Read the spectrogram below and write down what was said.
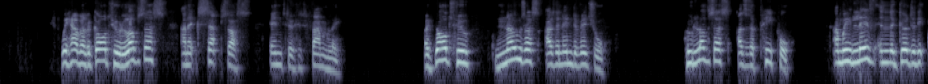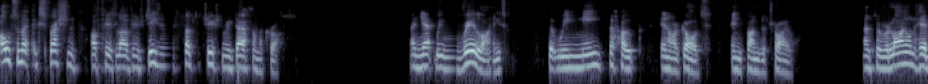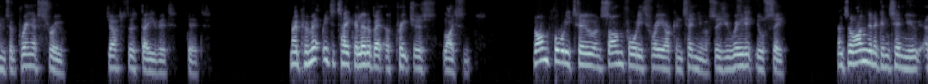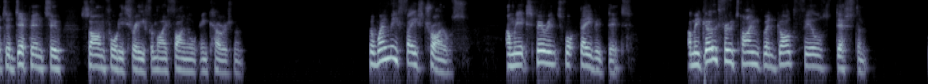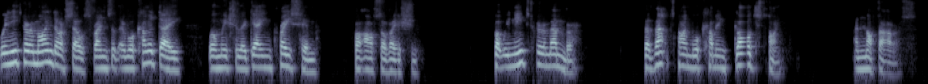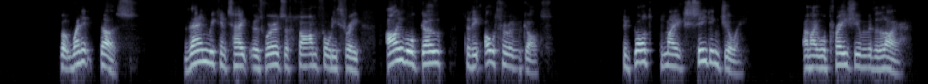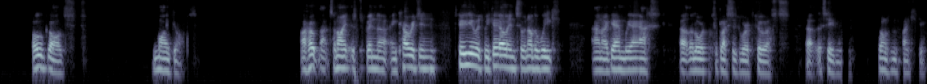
We have a God who loves us and accepts us into his family, a God who knows us as an individual, who loves us as a people, and we live in the good of the ultimate expression of his love in Jesus' substitutionary death on the cross. And yet we realize that we need to hope in our God in times of trial and to rely on him to bring us through, just as David did. Now, permit me to take a little bit of preacher's license. Psalm 42 and Psalm 43 are continuous. As you read it, you'll see. And so I'm going to continue to dip into Psalm 43 for my final encouragement. So when we face trials and we experience what David did, and we go through times when God feels distant, we need to remind ourselves, friends, that there will come a day when we shall again praise him for our salvation. But we need to remember that that time will come in God's time and not ours. But when it does, then we can take those words of Psalm 43 I will go to the altar of God, to God my exceeding joy, and I will praise you with the lyre. O God, my God. I hope that tonight has been uh, encouraging to you as we go into another week. And again, we ask uh, the Lord to bless his word to us uh, this evening. Jonathan, thank you.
